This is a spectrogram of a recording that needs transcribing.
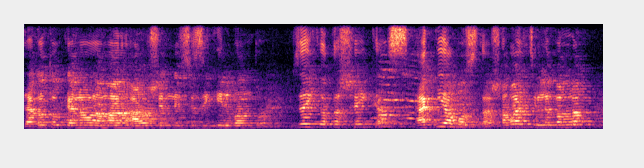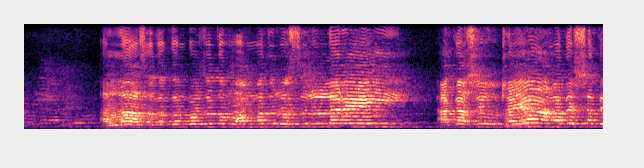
দেখো তো কেন আমার আরশের নিচে জিকির বন্ধ? যেই কথা, সেই কাজ, একই অবস্থা, সবাই চিল্লে পারলাম আল্লাহ যতক্ষণ পর্যন্ত মোহাম্মদুর রসুল্লাহর এই আকাশে উঠাইয়া আমাদের সাথে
